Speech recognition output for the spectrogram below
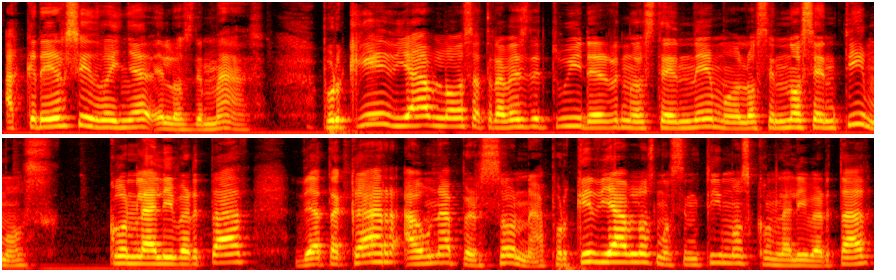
a creerse dueña de los demás? ¿Por qué diablos a través de Twitter nos tenemos, los, nos sentimos con la libertad de atacar a una persona? ¿Por qué diablos nos sentimos con la libertad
